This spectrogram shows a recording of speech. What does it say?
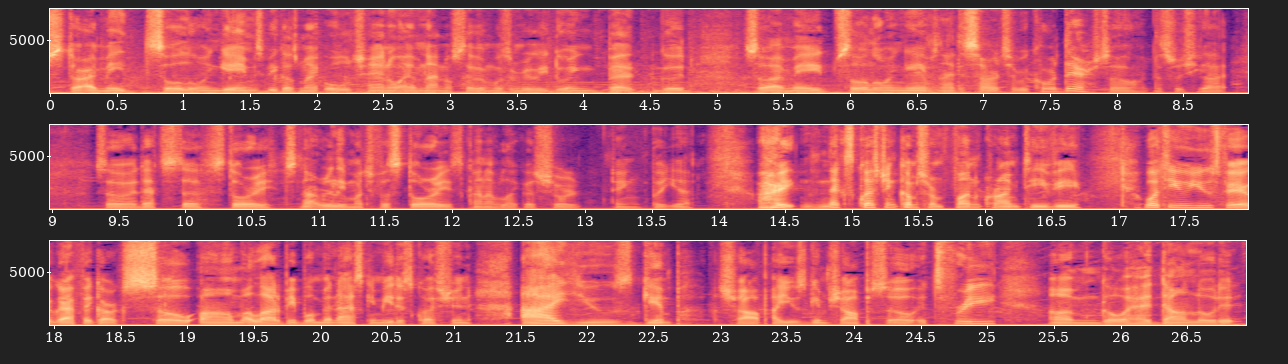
start I made Soloin Games because my old channel M907 wasn't really doing bad good. So I made Soloin Games and I decided to record there. So that's what she got. So that's the story. It's not really much of a story. It's kind of like a short but yeah alright next question comes from Fun Crime TV what do you use for your graphic arts? so um a lot of people have been asking me this question I use GIMP shop I use GIMP shop so it's free um go ahead download it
